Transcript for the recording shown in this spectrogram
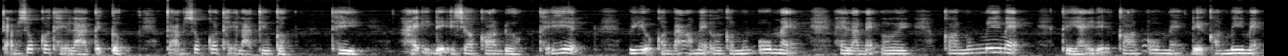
cảm xúc có thể là tích cực, cảm xúc có thể là tiêu cực, thì hãy để cho con được thể hiện. Ví dụ con bảo mẹ ơi, con muốn ôm mẹ, hay là mẹ ơi, con muốn mi mẹ, thì hãy để con ôm mẹ, để con mi mẹ.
